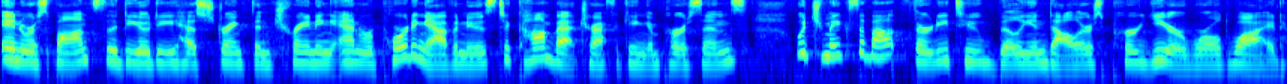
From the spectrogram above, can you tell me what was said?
In response, the DoD has strengthened training and reporting avenues to combat trafficking in persons, which makes about $32 billion per year worldwide.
